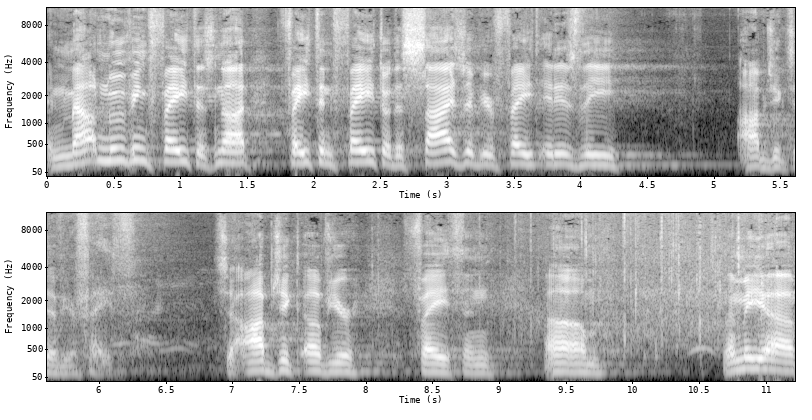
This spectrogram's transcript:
And mountain moving faith is not faith in faith or the size of your faith, it is the object of your faith. It's the object of your faith. And um, let me. Uh,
